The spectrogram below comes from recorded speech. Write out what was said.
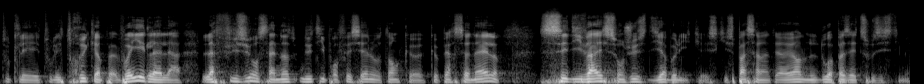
toutes les, tous les trucs. Vous voyez, la, la, la fusion, c'est un outil professionnel autant que, que, personnel. Ces devices sont juste diaboliques. Et ce qui se passe à l'intérieur ne doit pas être sous-estimé.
